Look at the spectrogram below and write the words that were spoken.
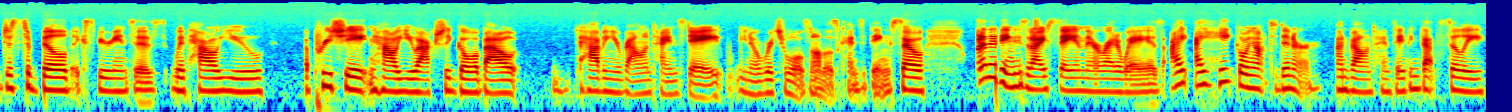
just to build experiences with how you appreciate and how you actually go about having your Valentine's Day, you know, rituals and all those kinds of things. So, one of the things that I say in there right away is I, I hate going out to dinner on Valentine's Day. I think that's silly.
